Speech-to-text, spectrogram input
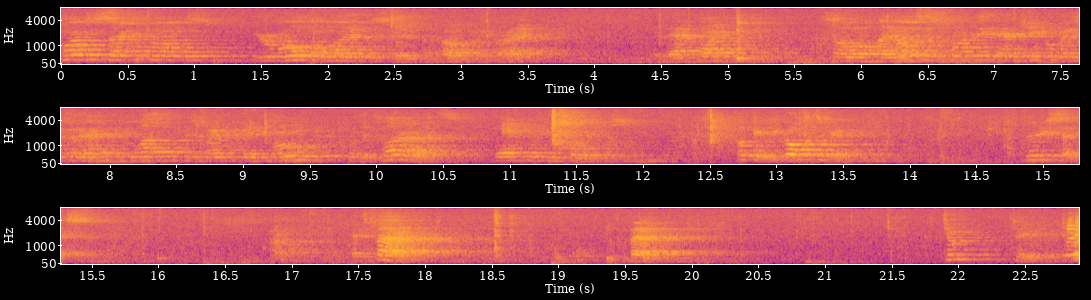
horns and saxophones, your role in life is to accompany, right? At that point. So I know it says fourth energy, but it's going to have to be less because we have to make room for the clarinets and the solos. Okay, you go once again. 36. That's better. Better. Two, two.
